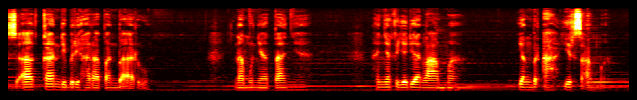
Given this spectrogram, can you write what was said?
seakan diberi harapan baru. Namun nyatanya hanya kejadian lama yang berakhir sama.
